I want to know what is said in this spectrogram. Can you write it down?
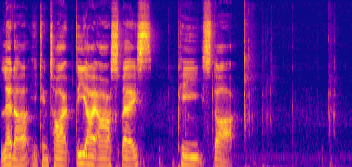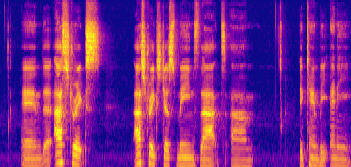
letter, you can type dir space p star and uh, asterisk asterisk just means that um, it can be any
